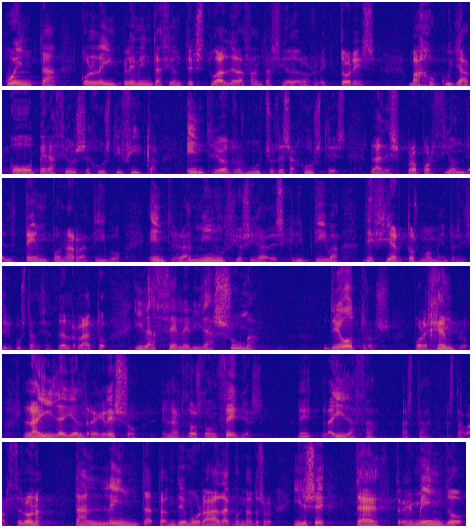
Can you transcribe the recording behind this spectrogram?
cuenta con la implementación textual de la fantasía de los lectores, bajo cuya cooperación se justifica, entre otros muchos desajustes, la desproporción del tempo narrativo entre la minuciosidad descriptiva de ciertos momentos y circunstancias del relato y la celeridad suma de otros. Por ejemplo, la ida y el regreso en las dos doncellas, ¿eh? la ida hasta, Barcelona, tan lenta, tan demorada, con tantos, y ese tremendo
